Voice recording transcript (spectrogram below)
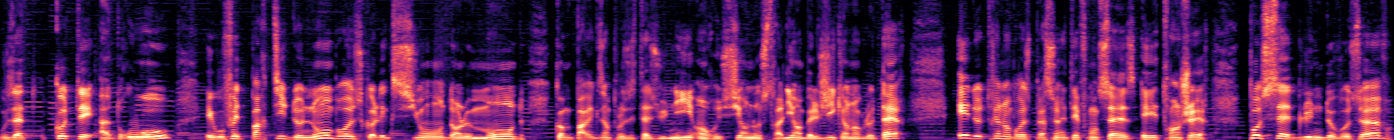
Vous êtes coté à Drouot et vous faites partie de nombreuses collections dans le monde, comme par exemple aux États-Unis, en Russie, en Australie, en Belgique et en Angleterre et de très nombreuses personnalités françaises et étrangères possèdent l'une de vos œuvres,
